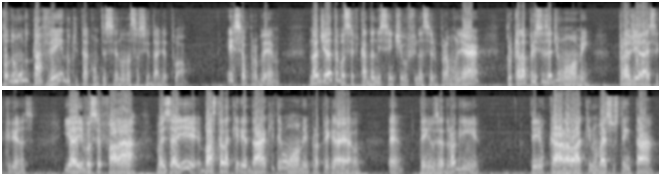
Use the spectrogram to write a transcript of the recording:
todo mundo está vendo o que está acontecendo na sociedade atual. Esse é o problema. Não adianta você ficar dando incentivo financeiro para a mulher, porque ela precisa de um homem para gerar essa criança. E aí você fala, ah, mas aí basta ela querer dar que tem um homem para pegar ela. É, tem o Zé Droguinha. Tem o cara lá que não vai sustentar.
